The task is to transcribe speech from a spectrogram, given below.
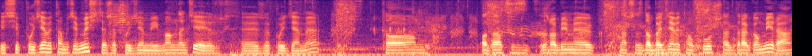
Jeśli pójdziemy tam, gdzie myślę, że pójdziemy i mam nadzieję, że, że pójdziemy, to od razu zrobimy, znaczy zdobędziemy tą kuszę Dragomira,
